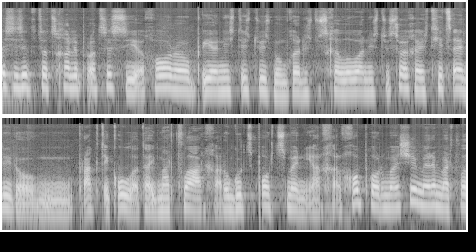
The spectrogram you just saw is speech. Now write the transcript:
ეს ისე ცოცხალი პროცესია ხო რომ პიანისტისთვის მომღერლისთვის ხელოვანისთვის რომ ეხა ერთი წელი რომ პრაქტიკულად აი მართლა არ ხარ როგორც სპორტსმენი არ ხარ ხო ფორმაში მე მართლა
